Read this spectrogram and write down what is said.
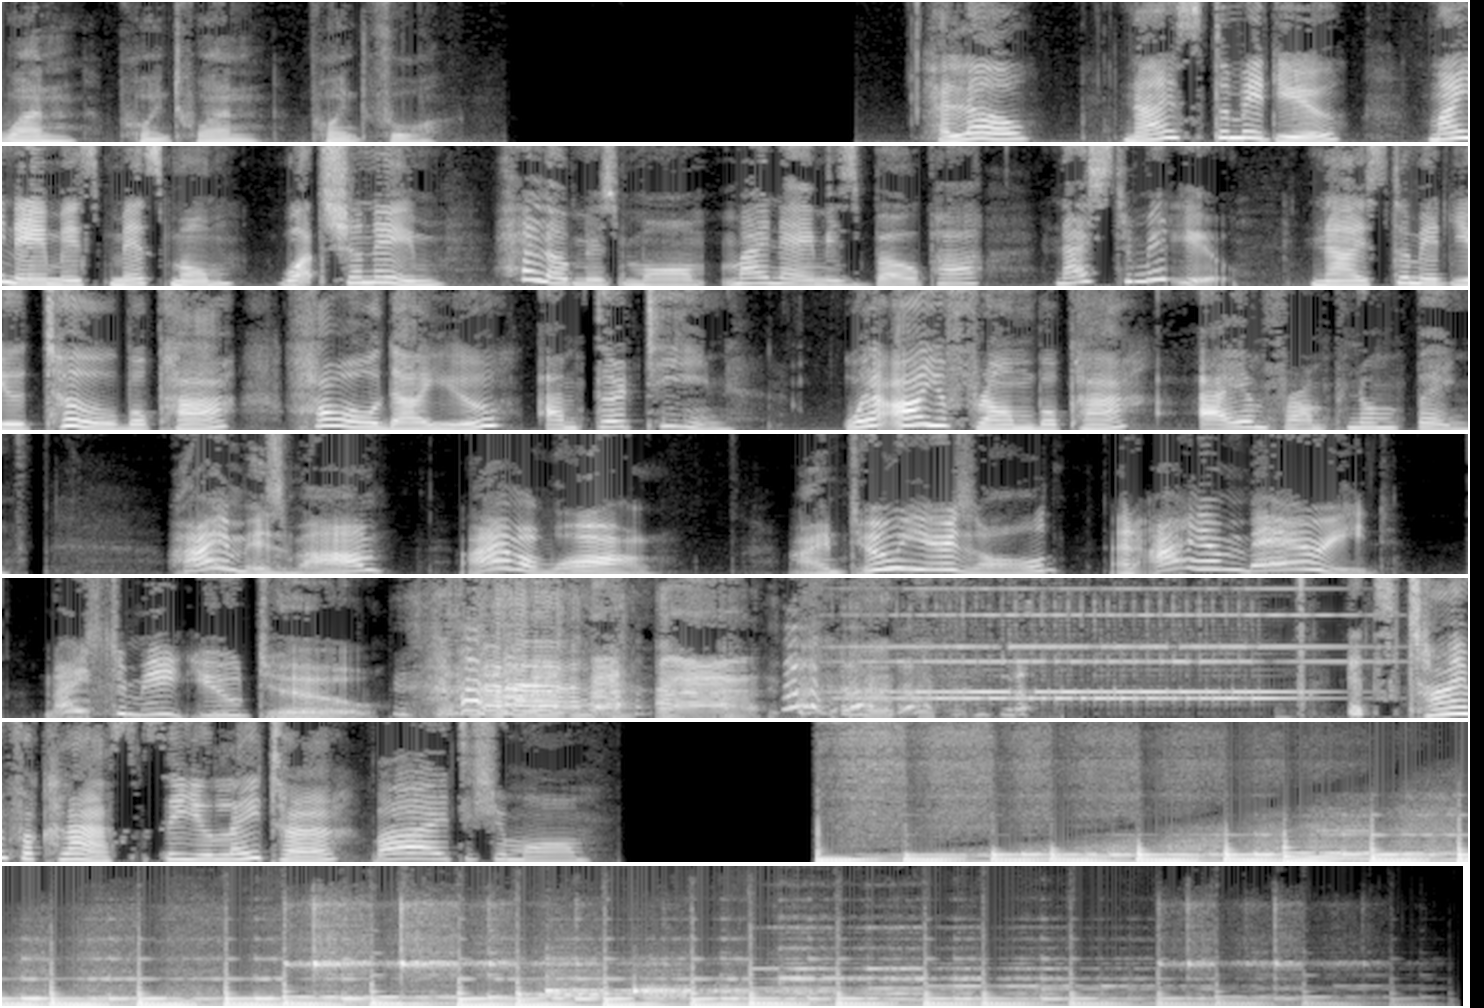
1.1.4. Hello. Nice to meet you. My name is Miss Mom. What's your name? Hello, Miss Mom. My name is Bopa. Nice to meet you. Nice to meet you too, Bopa. How old are you? I'm 13. Where are you from, Bopa? I am from Phnom Penh. Hi, Miss Mom. I'm a Wong. I'm two years old and I am married. Nice to meet you too. It's time for class. See you later. Bye, Teacher Mom.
